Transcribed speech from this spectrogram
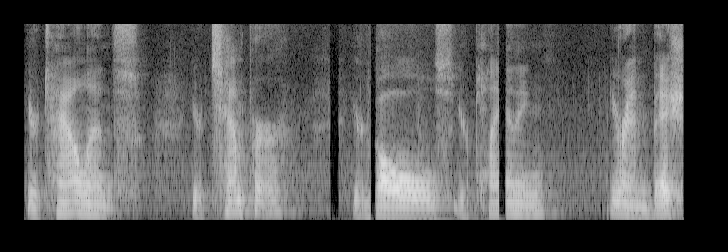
your talents, your temper, your goals, your planning, your ambition.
